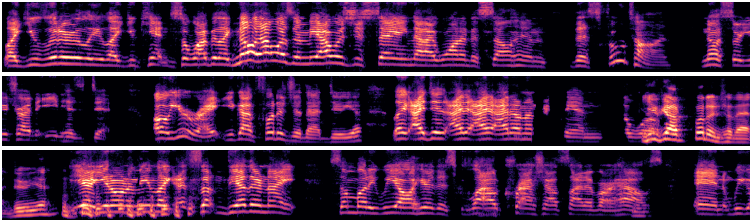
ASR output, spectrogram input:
Like you literally like you can't so why be like, no, that wasn't me. I was just saying that I wanted to sell him this futon. No, sir, you tried to eat his dick. Oh, you're right. You got footage of that, do you? Like I did I I, I don't understand the world. You got footage of that, do you? yeah, you know what I mean? Like uh, some, the other night, somebody we all hear this loud crash outside of our house. And we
